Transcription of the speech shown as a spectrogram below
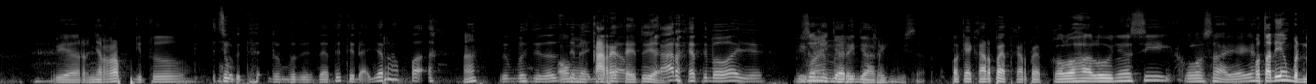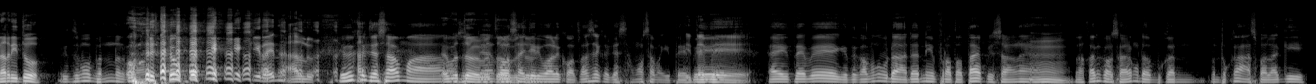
biar nyerap gitu. Rumput, rumput sintetis tidak nyerap pak. Hah? Rumput sintetis Oh, tidak karet nyerap. ya itu ya? Karet di bawahnya. Bisa gitu, jaring-jaring bisa. Pakai karpet, karpet. Kalau halunya sih kalau saya ya Oh tadi yang bener itu. itu mah bener. Oh. Kirain halu. itu kerjasama. Eh, betul, betul, Kalau saya jadi wali kota saya kerjasama sama ITB. ITB. Hey ITB gitu. Kamu kan udah ada nih prototipe misalnya. Hmm. Bahkan kalau sekarang udah bukan bentuknya aspal lagi.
